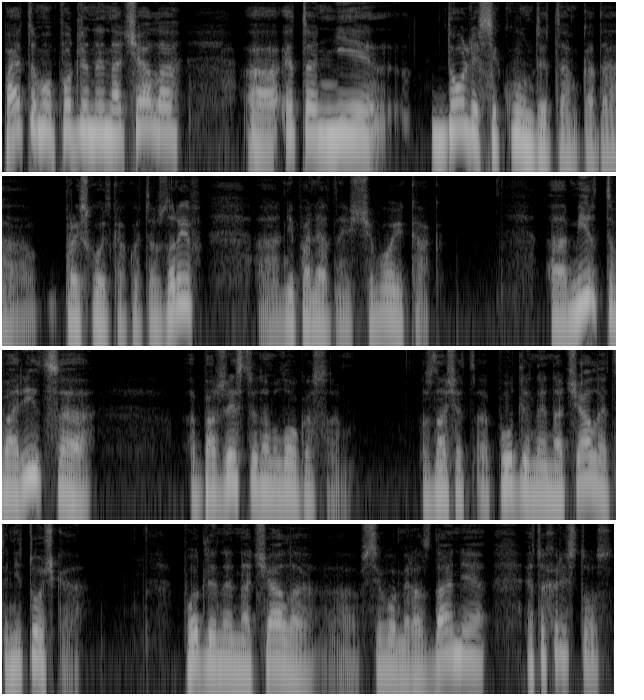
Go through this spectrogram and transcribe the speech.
Поэтому подлинное начало – это не доли секунды, там, когда происходит какой-то взрыв, непонятно из чего и как. А мир творится божественным логосом. Значит, подлинное начало – это не точка. Подлинное начало всего мироздания – это Христос.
